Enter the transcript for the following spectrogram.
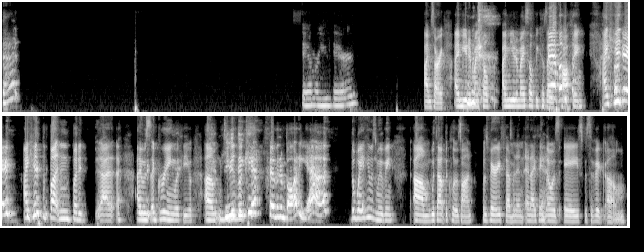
that? Sam, are you there? I'm sorry. I muted myself. I muted myself because I was coughing. I hit Okay. I hit the button, but it uh, I was agreeing with you. Um Do you think look he had a feminine body? Yeah. the way he was moving um without the clothes on was very feminine and I think Yeah. that was a specific um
